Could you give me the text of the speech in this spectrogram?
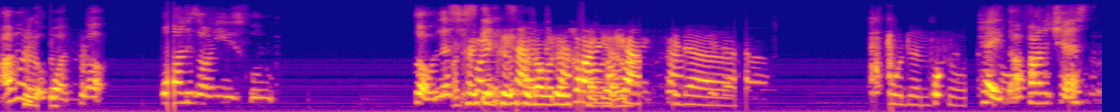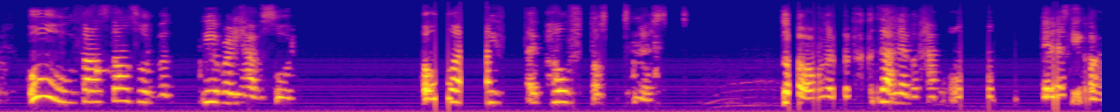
I've only got one, but one is only useful. So let's I'll just take get it too, so no one else can get 'em. With wooden sword. Okay, I found a chest. Oh, we stone sword, but we already have a sword. Oh, I have a potion of sickness. So I'm gonna put that leather cap on. Okay, let's get going.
